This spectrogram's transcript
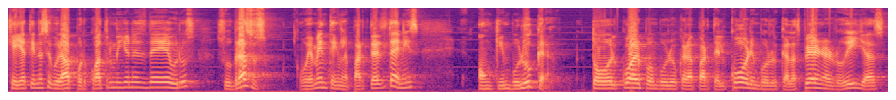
que ella tiene asegurado por 4 millones de euros sus brazos. Obviamente en la parte del tenis, aunque involucra todo el cuerpo, involucra la parte del core, involucra las piernas, rodillas,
